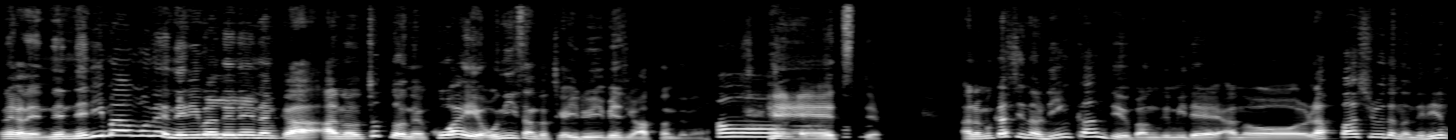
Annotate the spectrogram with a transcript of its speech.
なんかねね、練馬もね、練馬でね、なんか、あの、ちょっとね、怖いお兄さんたちがいるイメージがあったんでね。へーっつって。あの、昔のリンカーンっていう番組で、あの、ラッパー集団の練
